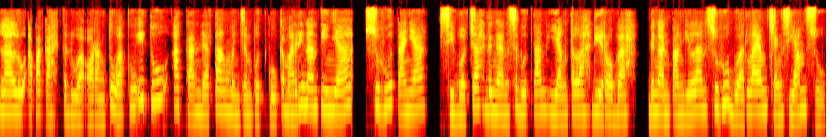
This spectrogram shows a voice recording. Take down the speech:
Lalu apakah kedua orang tuaku itu akan datang menjemputku kemari nantinya? Suhu tanya, si bocah dengan sebutan yang telah dirobah, dengan panggilan suhu buat Lam Cheng Siamsu.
